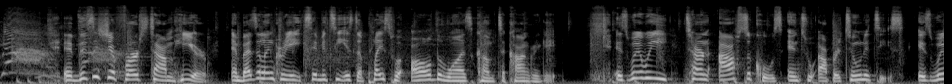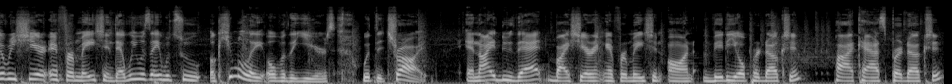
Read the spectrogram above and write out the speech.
dumb. If this is your first time here, Embezzling Creativity is the place where all the ones come to congregate. It's where we turn obstacles into opportunities. It's where we share information that we was able to accumulate over the years with the tribe. And I do that by sharing information on video production, podcast production,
